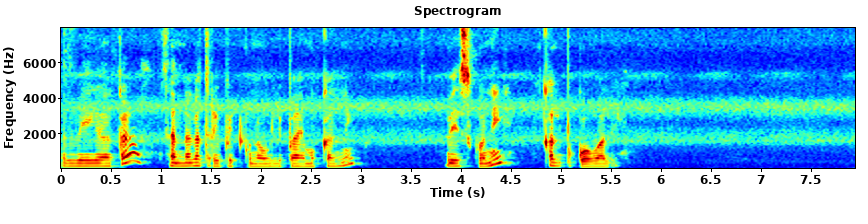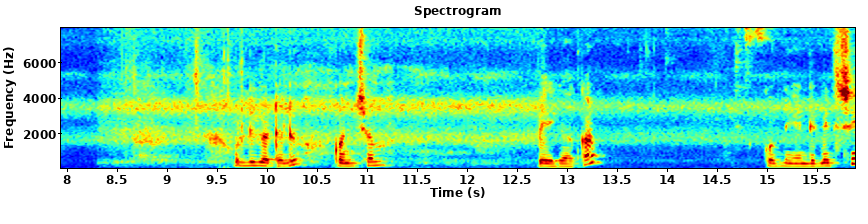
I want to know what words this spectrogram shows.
అవి వేగాక సన్నగా తరిగి పెట్టుకున్న ఉల్లిపాయ ముక్కల్ని వేసుకొని కలుపుకోవాలి. ఉల్లిగడ్డలు కొంచెం వేగాక కొన్ని ఎండుమిర్చి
